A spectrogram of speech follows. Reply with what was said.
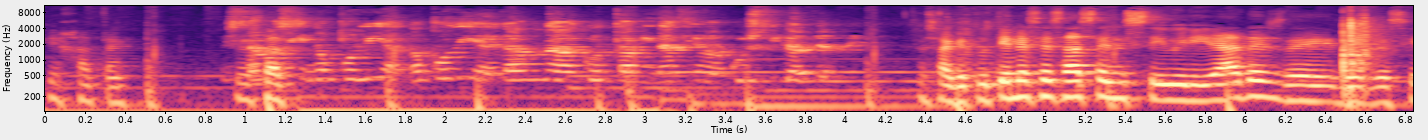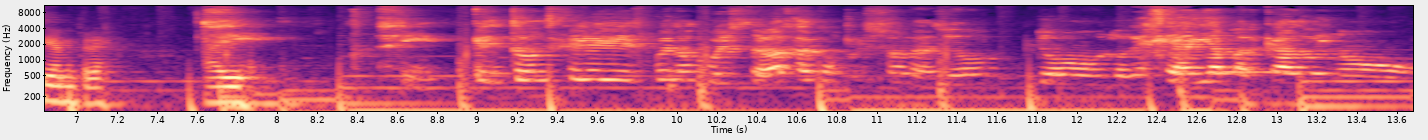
Fíjate. Estaba así, no podía, no podía, era una contaminación acústica terrible. O sea, que tú tienes esas sensibilidades desde, desde siempre. Ahí. Sí, sí. Entonces, bueno, pues trabaja con personas. Yo, yo lo dejé ahí aparcado y no,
